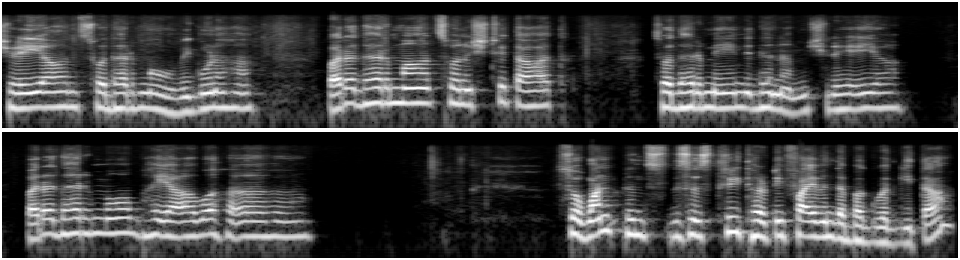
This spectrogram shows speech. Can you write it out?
Shreyan swadharmo vigunaha paradharmat swanushtitat स्वधर्मे निधनम श्रेय paradharmo bhayavaha. So one this is 335 in the Bhagavad Gita.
